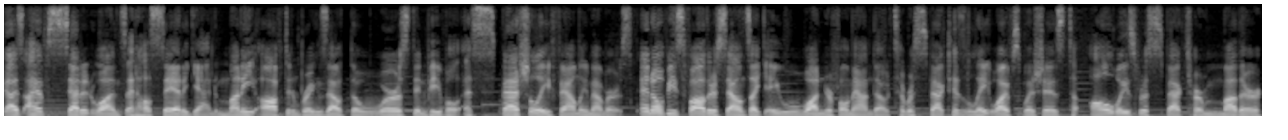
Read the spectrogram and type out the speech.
Guys, I have said it once and I'll say it again. Money often brings out the worst in people, especially family members. And Opie's father sounds like a wonderful man, though, to respect his late wife's wishes, to always respect her mother,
